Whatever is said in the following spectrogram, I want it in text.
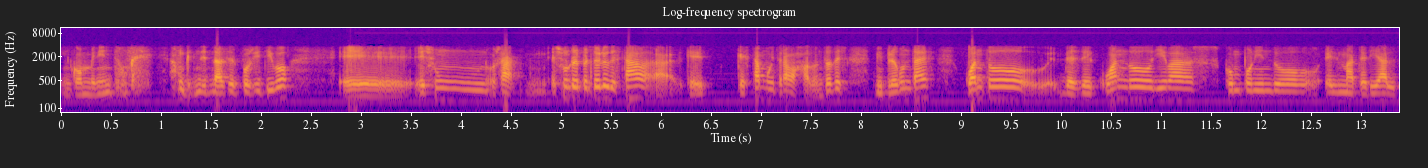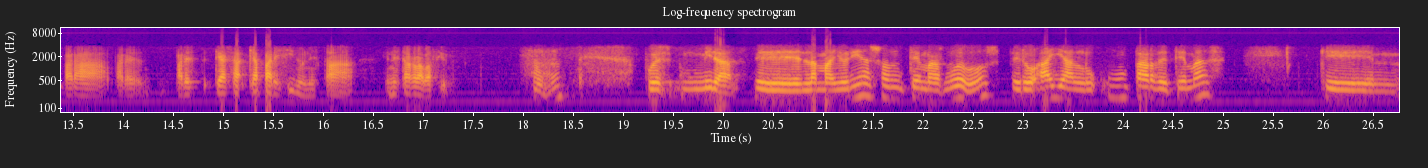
inconveniente, aunque, aunque intenta ser positivo, eh, es un, o sea, es un repertorio que está, que, que está muy trabajado. Entonces, mi pregunta es, ¿cuánto, desde cuándo llevas componiendo el material para, para, para este, que, ha, aparecido en esta, en esta grabación? Uh. Pues mira, eh, la mayoría son temas nuevos, pero hay algo, un par de temas que,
